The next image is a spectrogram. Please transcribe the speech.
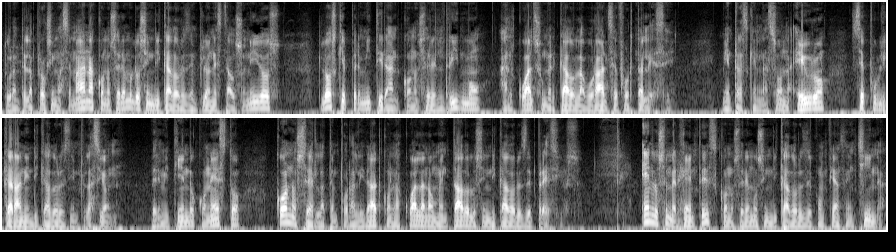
Durante la próxima semana conoceremos los indicadores de empleo en Estados Unidos, los que permitirán conocer el ritmo al cual su mercado laboral se fortalece, mientras que en la zona euro se publicarán indicadores de inflación, permitiendo con esto conocer la temporalidad con la cual han aumentado los indicadores de precios. En los emergentes conoceremos indicadores de confianza en China,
